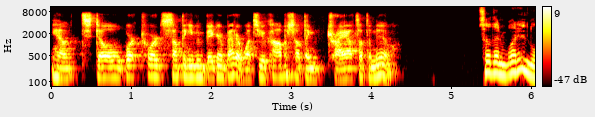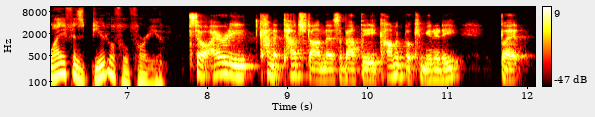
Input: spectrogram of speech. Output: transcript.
you know, still work towards something even bigger and better. Once you accomplish something, try out something new. So then, what in life is beautiful for you? So I already kind of touched on this about the comic book community, but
